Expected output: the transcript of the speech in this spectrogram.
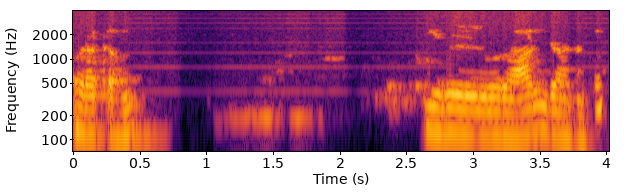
வணக்கம். இது ஒரு ஆண் ஜாதகம்.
